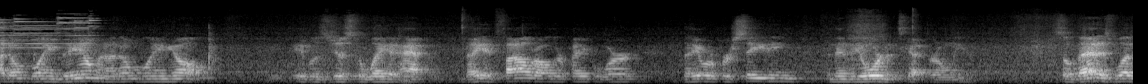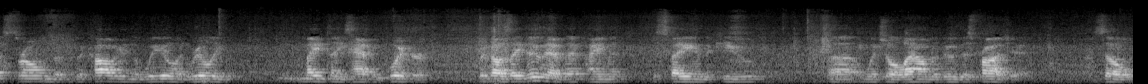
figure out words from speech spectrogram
I don't blame them and I don't blame y'all. It was just the way it happened. They had filed all their paperwork, they were proceeding, and then the ordinance got thrown in. So that is what's thrown the, the cog in the wheel and really made things happen quicker, because they do have that payment to stay in the queue, uh, which will allow them to do this project. So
